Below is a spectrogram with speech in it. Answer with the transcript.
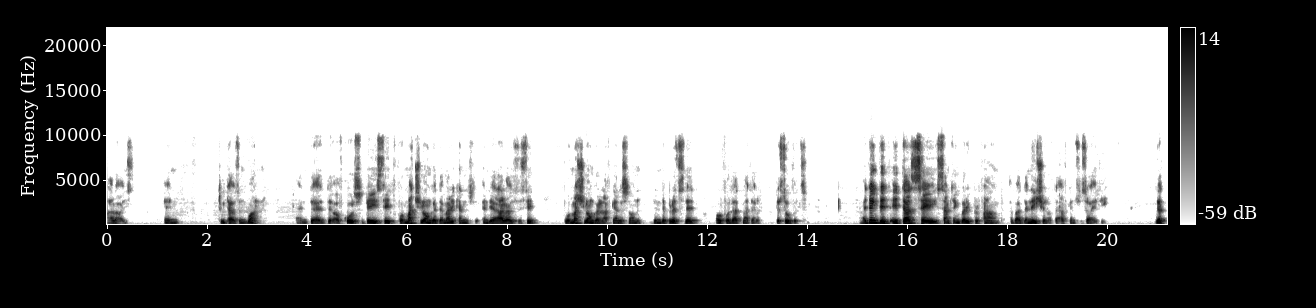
allies in 2001. And uh, the, of course, they stayed for much longer, the Americans and their allies stayed for much longer in Afghanistan than the Brits did, or for that matter, the Soviets. I think that it does say something very profound about the nature of the Afghan society. That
